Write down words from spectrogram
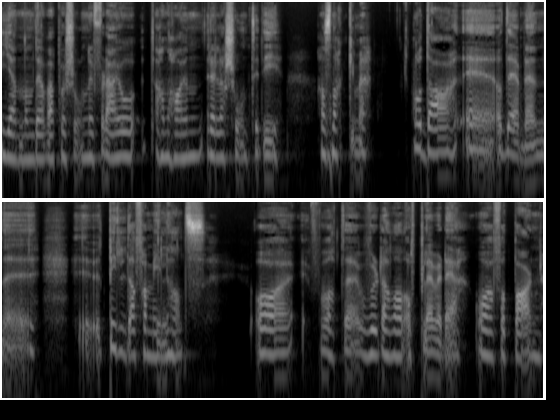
gjennom det å være personlig. For jo, han har jo en relasjon til de han snakker med. Og, da, eh, og det ble en, eh, et bilde av familien hans. Og på en måte hvordan han opplever det, å ha fått barn.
